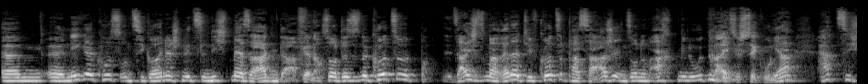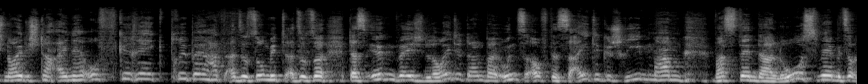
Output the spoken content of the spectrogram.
ähm, äh, Negerkuss und Zigeunerschnitzel nicht mehr sagen darf. Genau. So, das ist eine kurze, sage ich jetzt mal relativ kurze Passage in so einem acht Minuten. 30 Sekunden. Ja, hat sich neulich da einer aufgeregt drüber, hat also somit, also so, dass irgendwelche Leute dann bei uns auf der Seite geschrieben haben, was denn da los wäre mit so,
